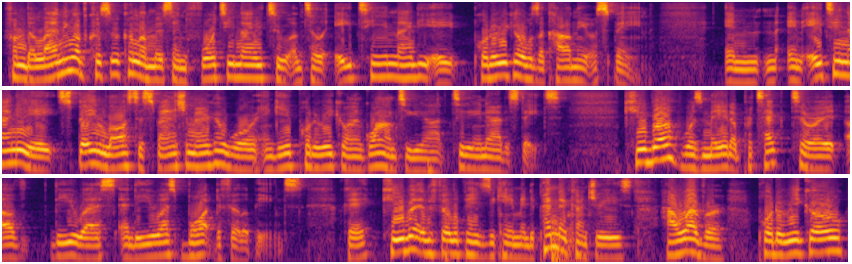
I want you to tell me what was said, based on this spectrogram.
from the landing of Christopher Columbus in 1492 until 1898, Puerto Rico was a colony of Spain. In, in 1898, Spain lost the Spanish American War and gave Puerto Rico and Guam to, to the United States. Cuba was made a protectorate of the U.S. and the U.S. bought the Philippines. Okay, Cuba and the Philippines became independent countries. However, Puerto Rico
